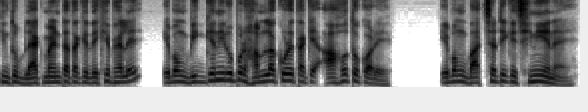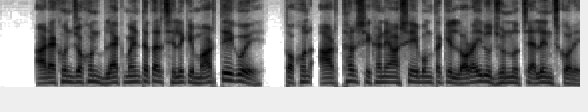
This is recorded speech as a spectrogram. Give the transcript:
কিন্তু ব্ল্যাকম্যানটা তাকে দেখে ফেলে এবং বিজ্ঞানীর উপর হামলা করে তাকে আহত করে এবং বাচ্চাটিকে ছিনিয়ে নেয়। আর এখন যখন ব্ল্যাকম্যানটা তার ছেলেকে মারতে এগোয়, তখন আর্থার সেখানে আসে এবং তাকে লড়াইয়ের জন্য চ্যালেঞ্জ করে।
